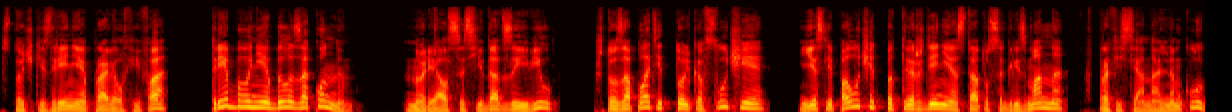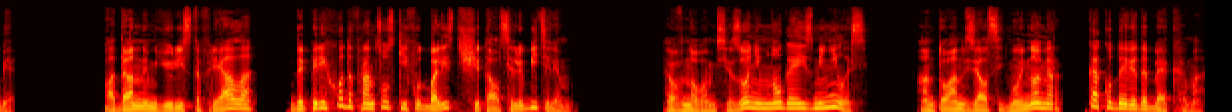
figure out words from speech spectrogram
С точки зрения правил ФИФА, требование было законным, но Реал Сосьедад заявил, что заплатит только в случае, если получит подтверждение статуса Гризманна в профессиональном клубе. По данным юристов Реала, до перехода французский футболист считался любителем. В новом сезоне многое изменилось. Антуан взял седьмой номер, как у Дэвида Бекхэма,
